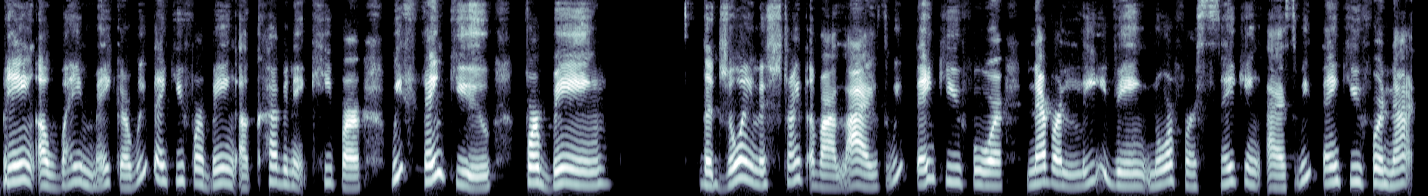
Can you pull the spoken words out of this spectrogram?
being a waymaker. We thank you for being a covenant keeper. We thank you for being the joy and the strength of our lives. We thank you for never leaving nor forsaking us. We thank you for not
